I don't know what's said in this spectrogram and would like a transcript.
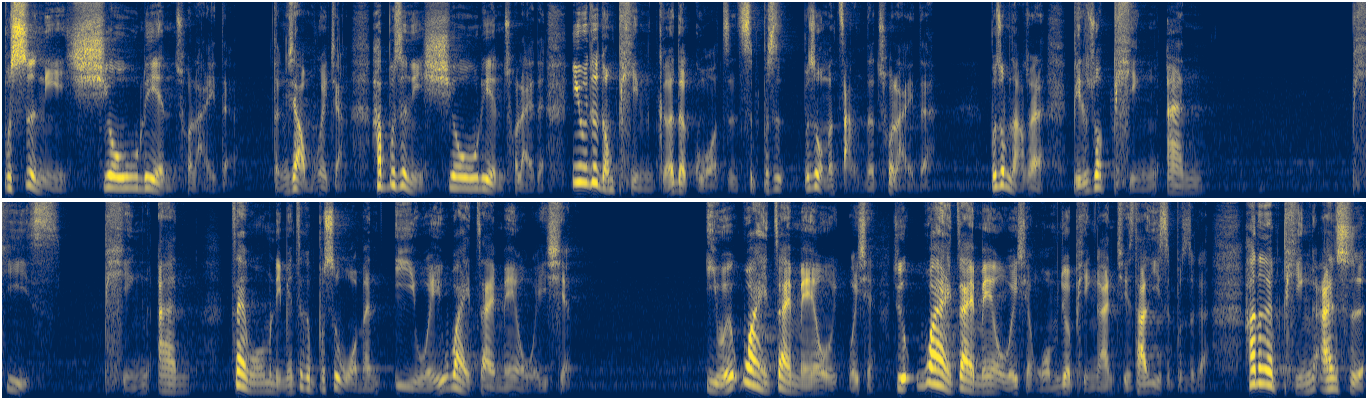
不是你修炼出来的。等一下我们会讲，它不是你修炼出来的，因为这种品格的果子是不是不是我们长得出来的？不是我们长出来的。比如说平安，peace，平安，在我们里面，这个不是我们以为外在没有危险。以为外在没有危险，就是外在没有危险，我们就平安。其实他的意思不是这个，他那个平安是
